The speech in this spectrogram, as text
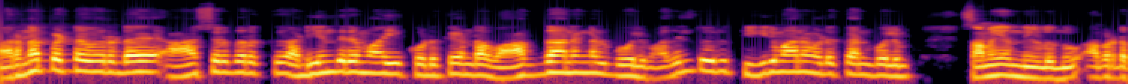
മരണപ്പെട്ടവരുടെ ആശ്രിതർക്ക് അടിയന്തരമായി കൊടുക്കേണ്ട വാഗ്ദാനങ്ങൾ പോലും അതിൽ ഒരു തീരുമാനമെടുക്കാൻ പോലും സമയം നീളുന്നു. അവരുടെ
